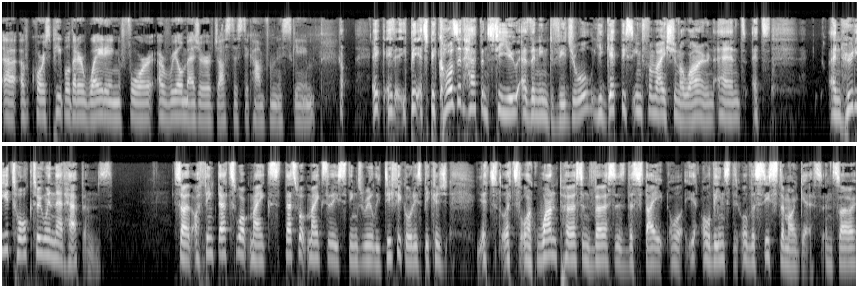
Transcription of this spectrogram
uh, of course people that are waiting for a real measure of justice to come from this scheme. It, it, it's because it happens to you as an individual. You get this information alone, and it's and who do you talk to when that happens? So I think that's what makes that's what makes these things really difficult is because it's it's like one person versus the state or or the inst- or the system, I guess. And so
